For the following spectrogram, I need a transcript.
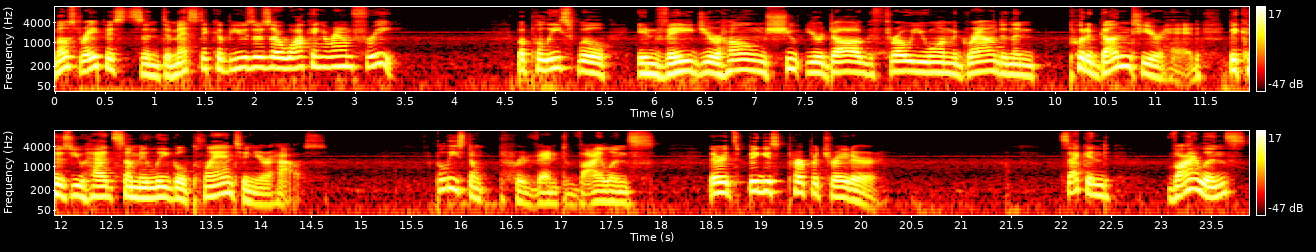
Most rapists and domestic abusers are walking around free. But police will invade your home, shoot your dog, throw you on the ground, and then put a gun to your head because you had some illegal plant in your house. Police don't prevent violence, they're its biggest perpetrator. Second, violence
